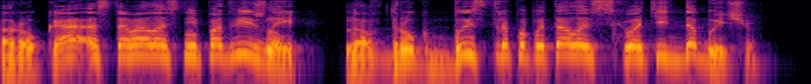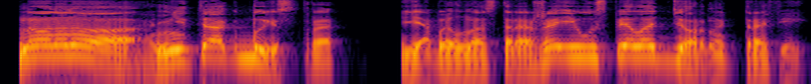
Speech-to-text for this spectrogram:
Рука оставалась неподвижной, но вдруг быстро попыталась схватить добычу. «Но-но-но, не так быстро!» Я был на стороже и успел отдернуть трофей.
